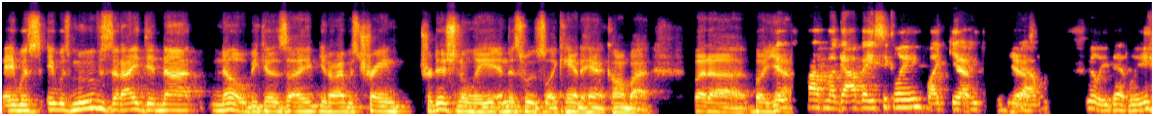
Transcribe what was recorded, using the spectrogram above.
it was it was moves that I did not know because I you know I was trained traditionally and this was like hand to hand combat. But uh but yeah, Krav Maga, basically, like yeah, yes. really deadly.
